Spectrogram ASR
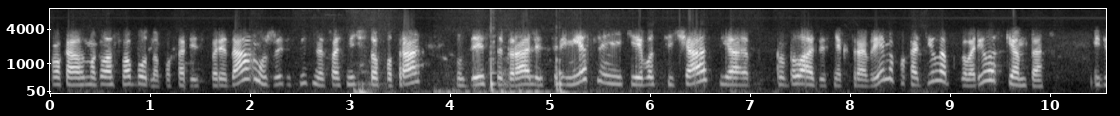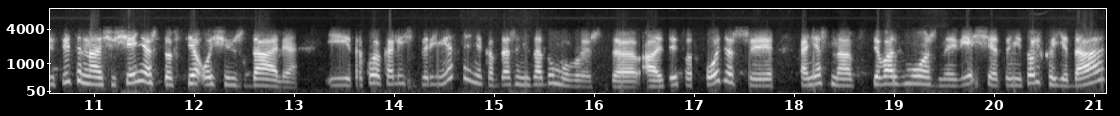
Пока могла свободно походить по рядам, уже действительно с 8 часов утра здесь собирались ремесленники. И вот сейчас я была здесь некоторое время, походила, поговорила с кем-то. И действительно ощущение, что все очень ждали. И такое количество ремесленников, даже не задумываешься, а здесь вот ходишь, и, конечно, всевозможные вещи, это не только еда,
